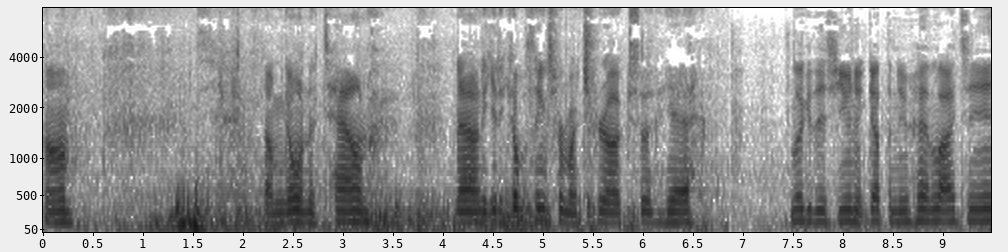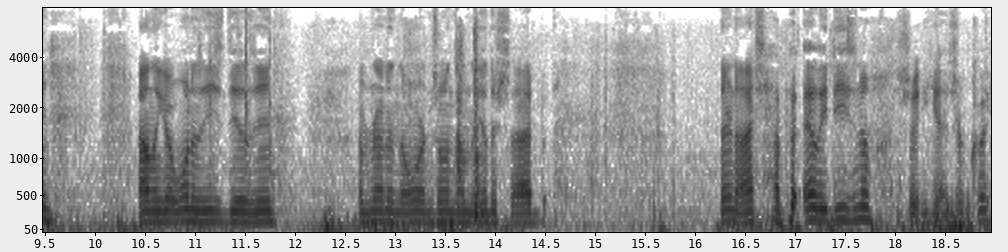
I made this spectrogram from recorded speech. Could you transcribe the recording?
Um, I'm going to town now to get a couple things for my truck. So yeah, look at this unit. Got the new headlights in. I only got one of these deals in. I'm running the orange ones on the other side, but they're nice. I put LEDs in them. I'll show you guys real quick.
